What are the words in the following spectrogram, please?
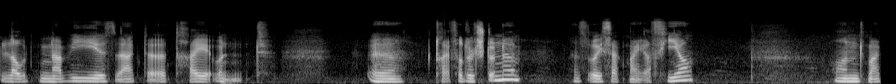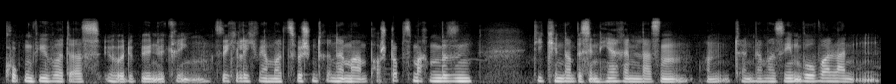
laut Navi sagt er drei und äh, Dreiviertelstunde. Also ich sag mal ja vier. Und mal gucken, wie wir das über die Bühne kriegen. Sicherlich werden wir zwischendrin mal ein paar Stops machen müssen, die Kinder ein bisschen herrennen lassen und dann werden wir sehen, wo wir landen.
